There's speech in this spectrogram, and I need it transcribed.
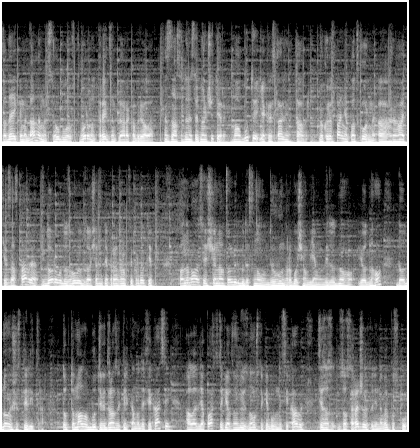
За деякими даними, всього було створено три екземпляри кабріолет. ЗАЗ 1104 мав бути як рестайлінг Таврі. Використання платформи агрегатів ЗАЗ Таврія здорово дозволило б заощадити при розробці прототипу. Планувалося, що на автомобіль буде встановлено двигун робочим об'ємом від 1,1 до 1,6 літра. Тобто мало бути відразу кілька модифікацій, але для партії такий автомобіль знову ж таки був нецікавий. Ці зос- зосереджили тоді на випуску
